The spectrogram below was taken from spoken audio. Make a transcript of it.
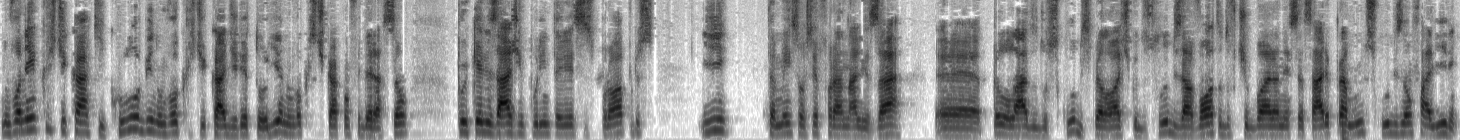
Não vou nem criticar aqui clube, não vou criticar diretoria, não vou criticar a confederação, porque eles agem por interesses próprios e também, se você for analisar é, pelo lado dos clubes, pela ótica dos clubes, a volta do futebol era necessária para muitos clubes não falirem,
